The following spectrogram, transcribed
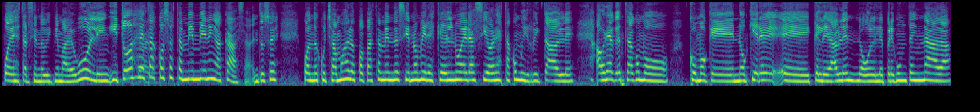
puede estar siendo víctima de bullying y todas estas cosas también vienen a casa. Entonces, cuando escuchamos a los papás también decirnos, mire, es que él no era así, ahora está como irritable, ahora está como, como que no quiere eh, que le hablen o le pregunten nada,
